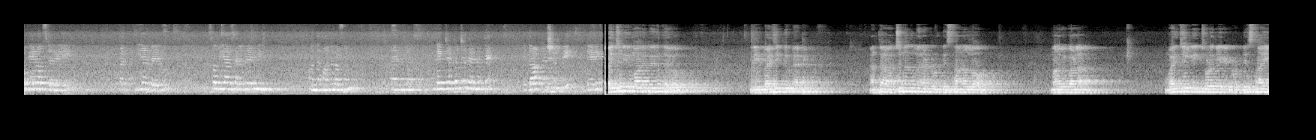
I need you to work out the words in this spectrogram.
ఒకే రోజు జరిగాయి బట్ ఇయర్ వేరు so we are celebrating on the honour of him and నేను చెప్పొచ్చేది ఏంటంటే డాక్టర్ షుడ్ బి డెడికేట్ మారిపోయిన దైవం ఇది బైజెక్టివ్ మ్యాపింగ్ అంత అత్యున్నతమైనటువంటి స్థానంలో మనం ఇవాళ వైద్యుల్ని చూడగలిగేటువంటి స్థాయి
